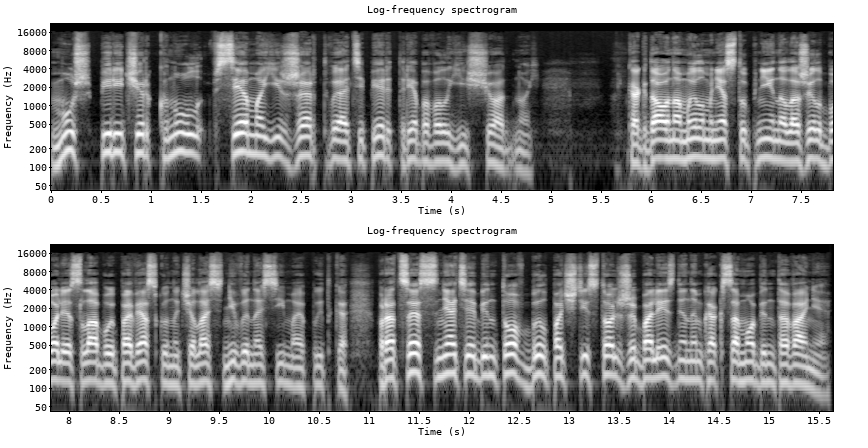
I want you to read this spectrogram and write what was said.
Муж перечеркнул все мои жертвы, а теперь требовал еще одной — когда он омыл мне ступни и наложил более слабую повязку, началась невыносимая пытка. Процесс снятия бинтов был почти столь же болезненным, как само бинтование.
